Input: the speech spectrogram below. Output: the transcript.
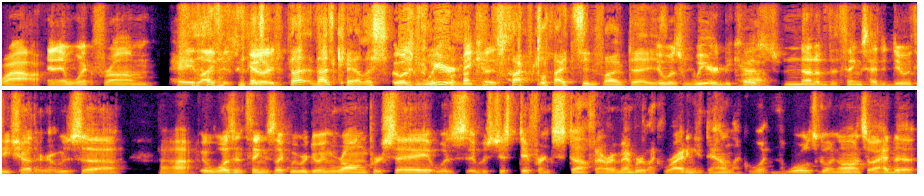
Wow. And it went from, hey, life is good. that, that's careless. It was weird because five clients in five days. It was weird because wow. none of the things had to do with each other. It was uh uh-huh. it wasn't things like we were doing wrong per se. It was it was just different stuff. And I remember like writing it down, like what in the world is going on? So I had to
